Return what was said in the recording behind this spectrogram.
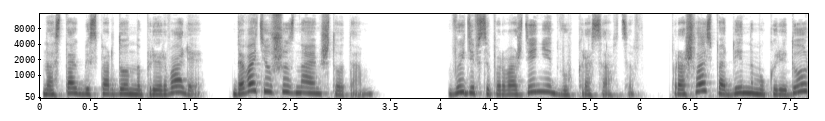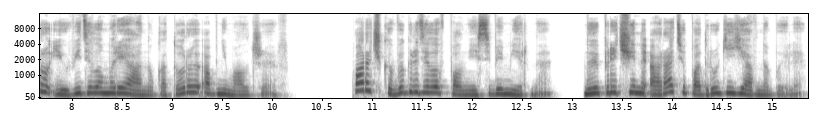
нас так беспардонно прервали, давайте уж узнаем, что там». Выйдя в сопровождении двух красавцев, прошлась по длинному коридору и увидела Мариану, которую обнимал Джефф. Парочка выглядела вполне себе мирно, но и причины орать у подруги явно были.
